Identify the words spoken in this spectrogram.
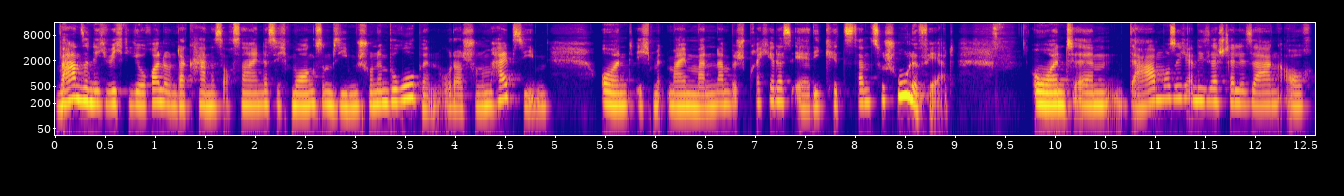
wahnsinnig wichtige Rolle und da kann es auch sein, dass ich morgens um sieben schon im Büro bin oder schon um halb sieben und ich mit meinem Mann dann bespreche, dass er die Kids dann zur Schule fährt. Und ähm, da muss ich an dieser Stelle sagen, auch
